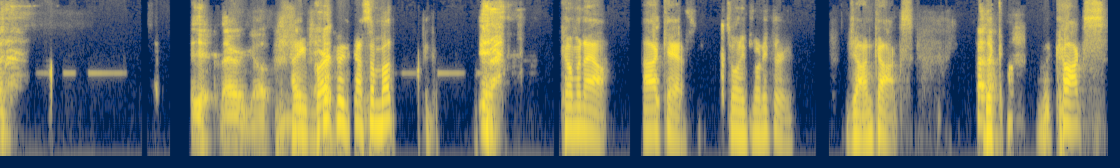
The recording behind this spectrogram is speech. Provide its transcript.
Yeah, there we go. Hey, Berkley's got some other Yeah. coming out. ICAST 2023. John Cox. The, the Cox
